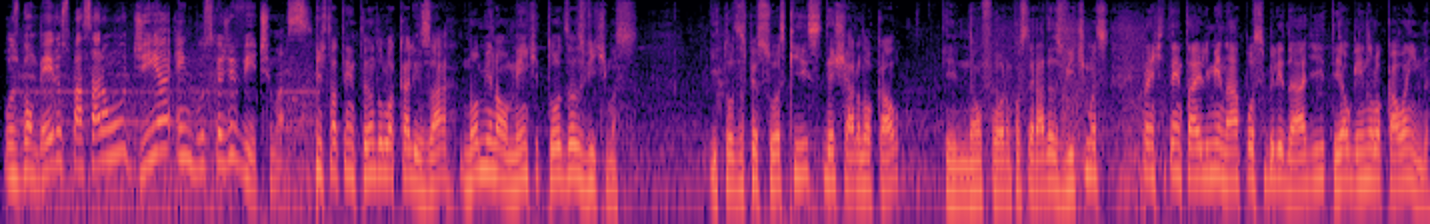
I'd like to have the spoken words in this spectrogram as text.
Os bombeiros passaram o dia em busca de vítimas. A gente está tentando localizar nominalmente todas as vítimas e todas as pessoas que deixaram o local que não foram consideradas vítimas, para a gente tentar eliminar a possibilidade de ter alguém no local ainda.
